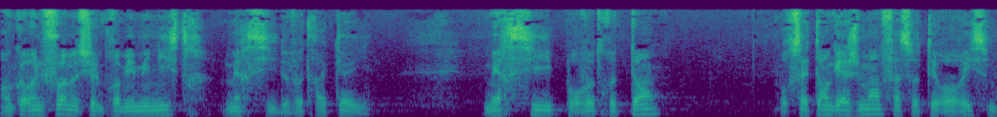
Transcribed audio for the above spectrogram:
Encore une fois, Monsieur le Premier ministre, merci de votre accueil. Merci pour votre temps, pour cet engagement face au terrorisme.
